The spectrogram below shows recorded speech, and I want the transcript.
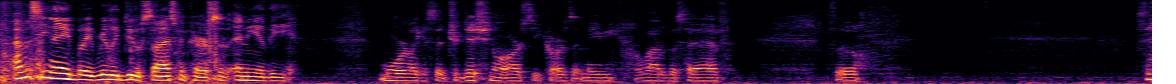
I haven't seen anybody really do a size comparison of any of the more, like I said, traditional RC cars that maybe a lot of us have. So,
